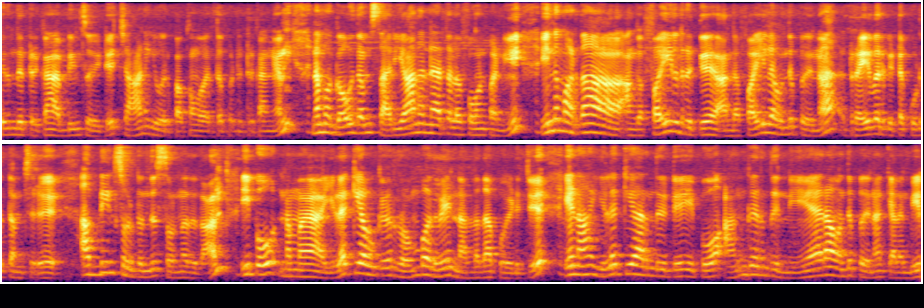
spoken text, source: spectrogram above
இருந்துட்டு இருக்கேன் அப்படின்னு சொல்லிட்டு சாணகி ஒரு பக்கம் வருத்தப்பட்டுட்டு இருக்காங்க நம்ம கௌதம் சரியான நேரத்தில் ஃபோன் பண்ணி இந்த மாதிரி தான் அங்கே ஃபைல் இருக்கு. அந்த ஃபைலை வந்து பார்த்தீங்கன்னா டிரைவர் கிட்ட கொடுத்து அமிச்சிரு அப்படின்னு சொல்லிட்டு வந்து சொன்னதுதான். இப்போ நம்ம இலக்கியாவுக்கு ரொம்பவே நல்லதாக போயிடுச்சு. ஏன்னா இலக்கியா இருந்துட்டு இப்போ அங்கேருந்து நேராக வந்து பார்த்தீங்கன்னா கிளம்பி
